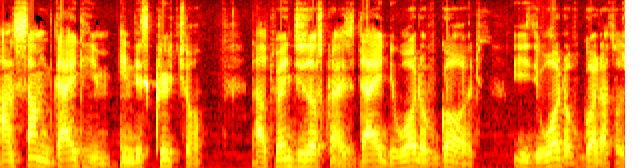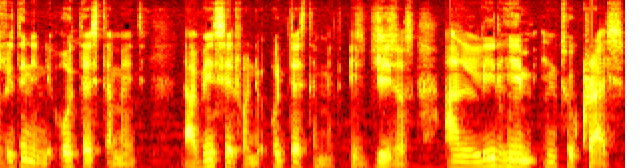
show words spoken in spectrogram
And Sam guide him in the scripture that when Jesus Christ died, the word of God is the word of God that was written in the Old Testament that have been said from the Old Testament is Jesus and lead him into Christ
